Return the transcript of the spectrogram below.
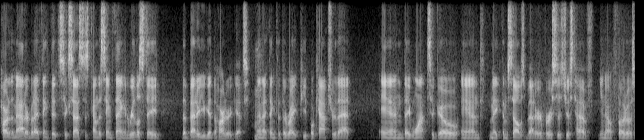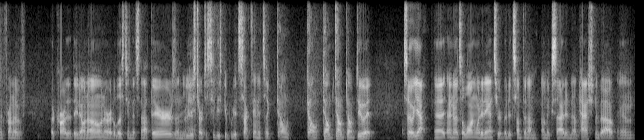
heart of the matter. But I think that success is kind of the same thing. In real estate, the better you get, the harder it gets. Mm. And I think that the right people capture that and they want to go and make themselves better versus just have, you know, photos in front of a car that they don't own or at a listing that's not theirs. And right. you just start to see these people get sucked in. It's like, don't, don't, don't, don't, don't do it so yeah, uh, I know it's a long-winded answer, but it's something I'm I'm excited and I'm passionate about, and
